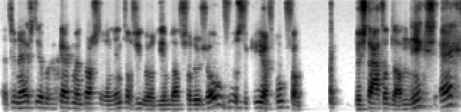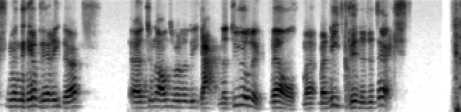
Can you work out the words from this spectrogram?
En toen heeft hij op een gegeven moment, was er een interviewer die hem dat voor de zoveelste keer vroeg van, bestaat er dan niks echt, meneer Derrida? En toen antwoordde hij, ja, natuurlijk wel, maar, maar niet binnen de tekst.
